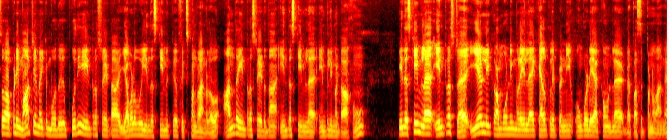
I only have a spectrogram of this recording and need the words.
ஸோ அப்படி மாற்றி அமைக்கும் போது புதிய இன்ட்ரெஸ்ட் ரேட்டாக எவ்வளவு இந்த ஸ்கீமுக்கு ஃபிக்ஸ் பண்ணுறாங்களோ அந்த இன்ட்ரெஸ்ட் ரேட்டு தான் இந்த ஸ்கீமில் இம்ப்ளிமெண்ட் ஆகும். இந்த ஸ்கீமில் இன்ட்ரெஸ்ட்டை இயர்லி காம்பவுண்டிங் முறையில் கேல்குலேட் பண்ணி உங்களுடைய அக்கௌண்ட்டில் டெபாசிட் பண்ணுவாங்க.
